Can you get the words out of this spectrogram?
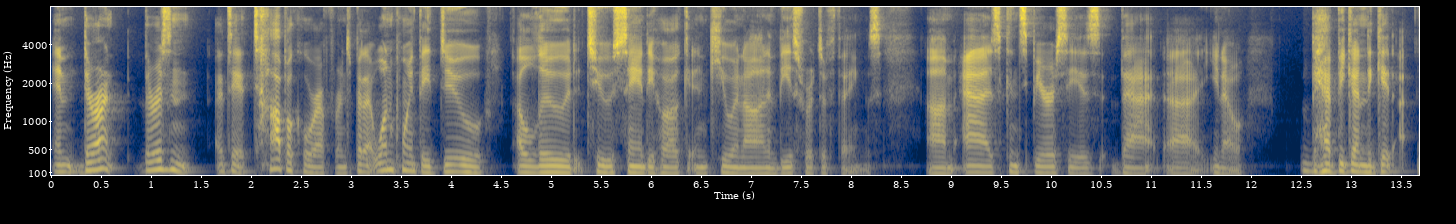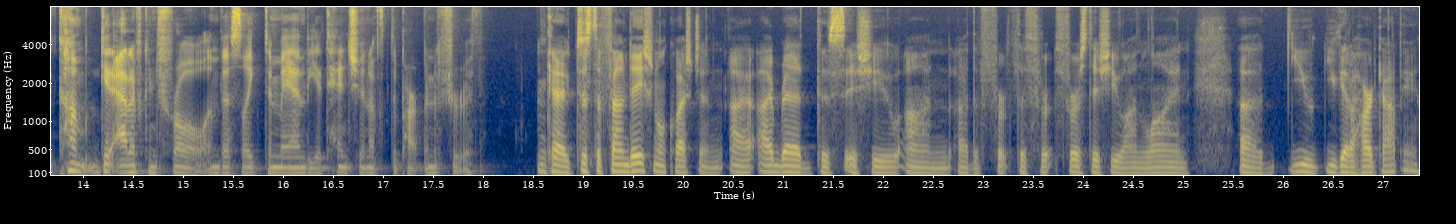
and there aren't, there isn't, I'd say, a topical reference, but at one point they do allude to Sandy Hook and QAnon and these sorts of things um, as conspiracies that uh, you know have begun to get come get out of control and thus like demand the attention of the Department of Truth. Okay, just a foundational question. I, I read this issue on uh, the, fir- the fir- first issue online. Uh, you you get a hard copy?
